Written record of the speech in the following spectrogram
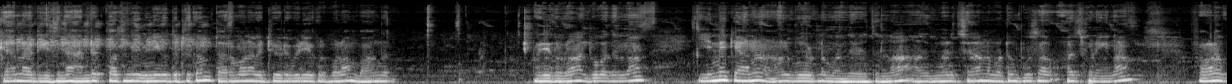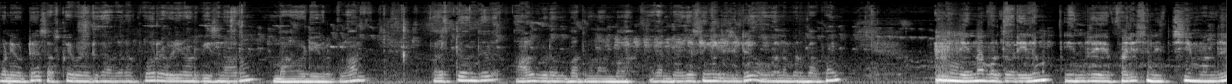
கேரளா டிசியில் ஹண்ட்ரட் பர்சன்டேஜ் விநியோகம் கொடுத்துட்ருக்கோம் தரமான வெற்றியோட வீடியோக்கள் போகலாம் வாங்க வீடியோக்கள் போகலாம் இப்போ பார்த்தோம்னா இன்றைக்கான ஆல் போர்டு நம்ம வந்து எடுத்துடலாம். அதுக்கு முன்னாடி சேனலை மட்டும் புதுசாக வாட்ச் பண்ணிங்கன்னா ஃபாலோ பண்ணிவிட்டு சப்ஸ்கிரைப் பண்ணிட்டு இருக்காங்க. அதில் போகிற வீடியோ நோட்டிஃபிகேஷன் வரும். வாங்க வீடியோக்கள் போகலாம் ஃபஸ்ட்டு வந்து ஆள் கூட வந்து பார்த்துக்கணும்பா அதன் பிறகு சிங்கிள் டிஜிட்டு ஒவ்வொரு நம்பர் பார்ப்போம். என்ன பொறுத்தவரையிலும் இன்றைய பரிசு நிச்சயம் வந்து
